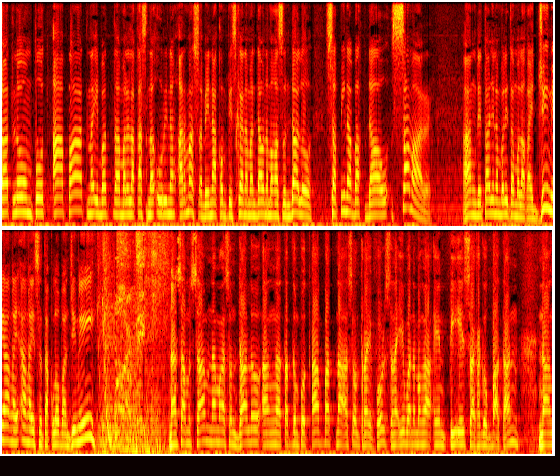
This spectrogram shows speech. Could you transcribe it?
34 na iba't uh, malalakas na uri ng armas abay nakumpiska naman daw ng mga sundalo sa Pinabakdaw, Samar. Ang detalye ng balita mula kay Jimmy Angay-Angay sa Tacloban. Jimmy? Nasamsam ng mga sundalo ang uh, 34 na assault rifles na naiwan ng mga NPA sa kagubatan ng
